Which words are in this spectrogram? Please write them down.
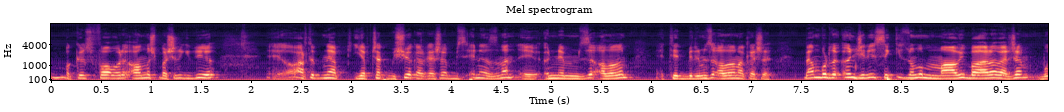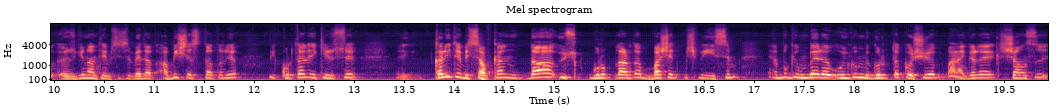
bakıyoruz favori almış başını gidiyor. E, artık ne yap, yapacak bir şey yok arkadaşlar. Biz en azından e, önlemimizi alalım, e, tedbirimizi alalım arkadaşlar. Ben burada önceliği 8 nolu mavi bağıra vereceğim. Bu Özgün Han temsilcisi Vedat Abiş'le start alıyor. Bir kurtarı ikilisi. E, kalite bir safkan. Daha üst gruplarda baş etmiş bir isim. E, bugün böyle uygun bir grupta koşuyor. Bana göre şansı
